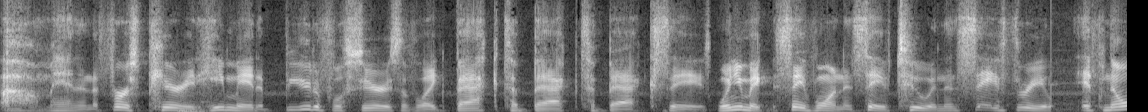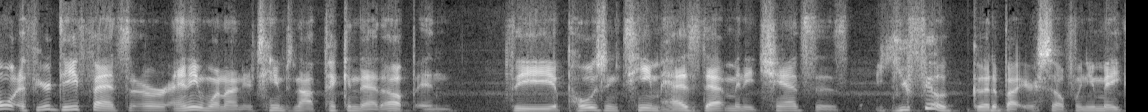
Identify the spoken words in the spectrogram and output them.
oh man, in the first period, he made a beautiful series of like back to back to back saves. When you make save one and save two and then save three, if no, if your defense or anyone on your team's not picking that up and the opposing team has that many chances, you feel good about yourself when you make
